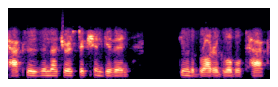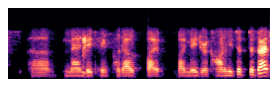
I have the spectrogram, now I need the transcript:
taxes in that jurisdiction, given given the broader global tax mandates being put out by by major economies. Does that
